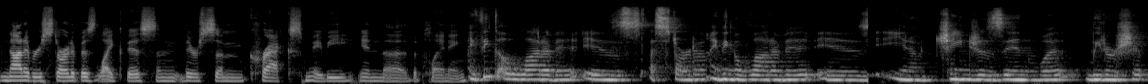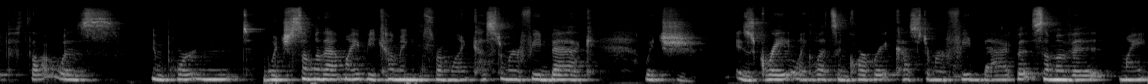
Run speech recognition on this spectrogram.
not every startup is like this and there's some cracks maybe in the the planning? I think a lot of it is a startup. I think a lot of it is you know changes in what leadership thought was important which some of that might be coming from like customer feedback which hmm. is great like let's incorporate customer feedback but some of it might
